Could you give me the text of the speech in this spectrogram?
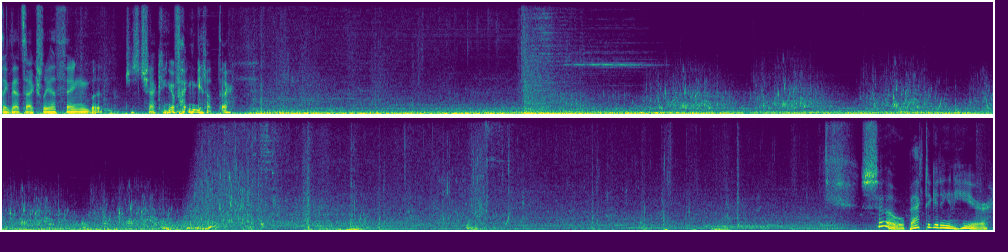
Think that's actually a thing, but just checking if I can get up there. So, back to getting in here.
